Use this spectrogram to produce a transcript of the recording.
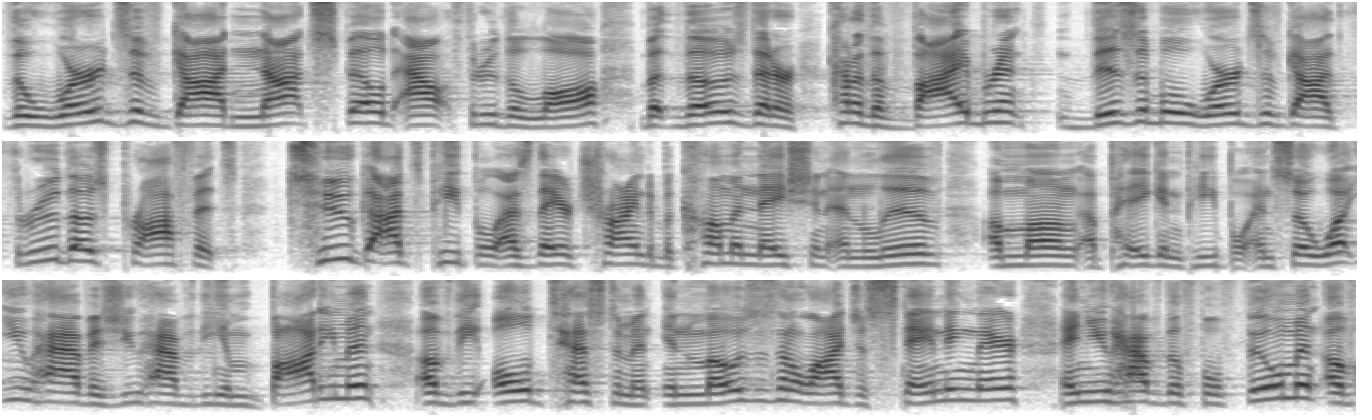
the words of God not spelled out through the law, but those that are kind of the vibrant, visible words of God through those prophets to God's people as they are trying to become a nation and live among a pagan people. And so, what you have is you have the embodiment of the Old Testament in Moses and Elijah standing there, and you have the fulfillment of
